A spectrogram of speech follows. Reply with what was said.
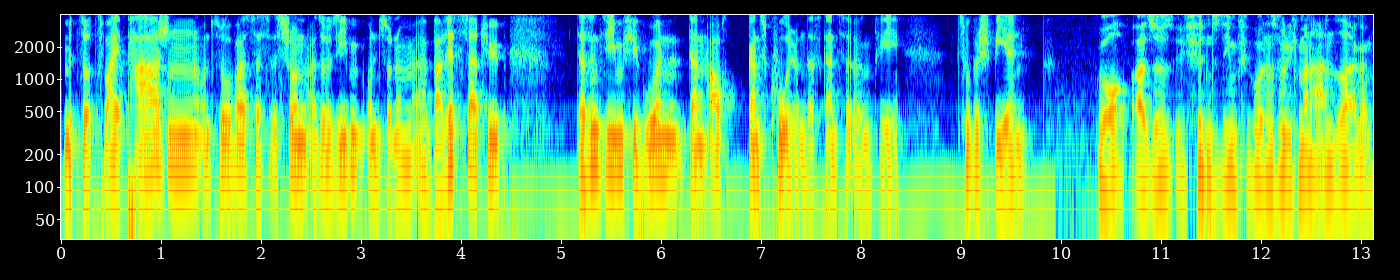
mit so zwei Pagen und sowas, das ist schon, also sieben und so einem äh, Barista-Typ, da sind sieben Figuren dann auch ganz cool, um das Ganze irgendwie zu bespielen. Ja, also ich finde, sieben Figuren ist wirklich mal eine Ansage.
